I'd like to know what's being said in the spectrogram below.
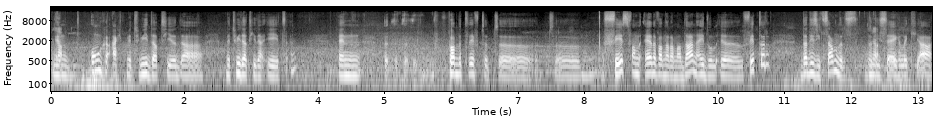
Ja. En ongeacht met wie dat je dat, met wie dat, je dat eet. Hè. En wat betreft het, het feest van het einde van de Ramadan, Eid al-Fitr, dat is iets anders. Dat is eigenlijk, ja,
